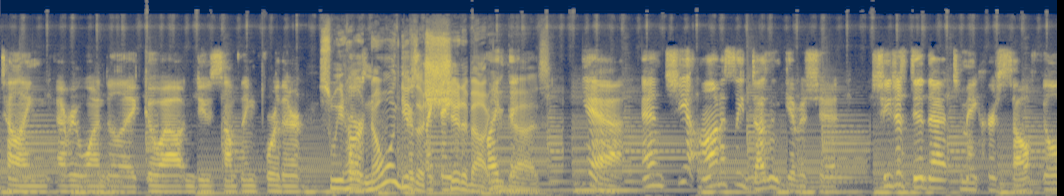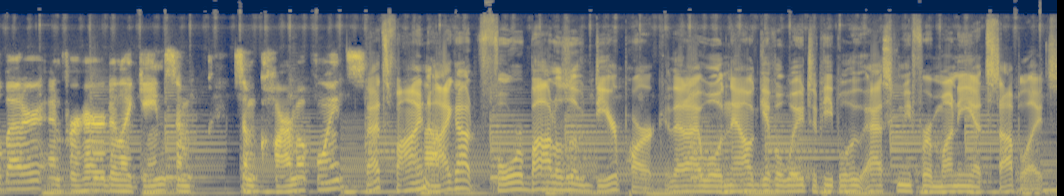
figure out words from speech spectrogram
telling everyone to like go out and do something for their Sweetheart, no one gives a Like they- shit about like you they- guys. yeah and she honestly doesn't give a shit she just did that to make herself feel better and for her to like gain some some karma points That's fine. Uh, I got four bottles of Deer Park that I will now give away to people who ask me for money at stoplights.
